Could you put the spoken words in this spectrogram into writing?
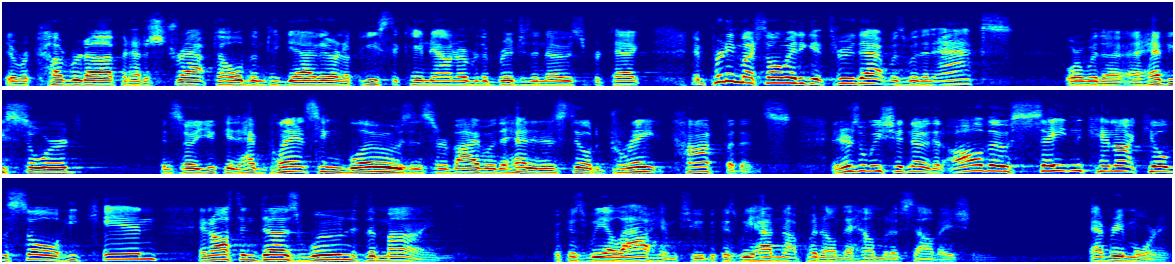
that were covered up and had a strap to hold them together and a piece that came down over the bridge of the nose to protect. And pretty much the only way to get through that was with an axe or with a, a heavy sword. And so you could have glancing blows and survive with the head and instilled great confidence. And here's what we should know that although Satan cannot kill the soul, he can and often does wound the mind because we allow him to, because we have not put on the helmet of salvation every morning.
